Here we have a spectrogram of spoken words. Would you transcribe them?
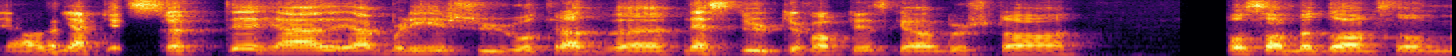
Jeg, er ikke 70, jeg, jeg blir 37 neste uke, faktisk. Jeg har bursdag på samme dag som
